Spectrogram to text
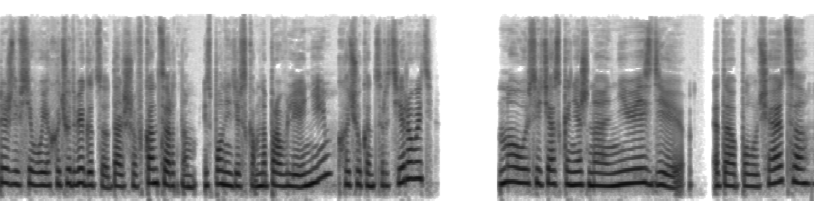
Прежде всего, я хочу двигаться дальше в концертном исполнительском направлении. Хочу концертировать. Ну, сейчас, конечно, не везде это получается,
